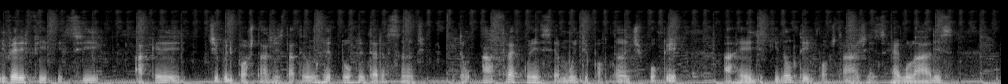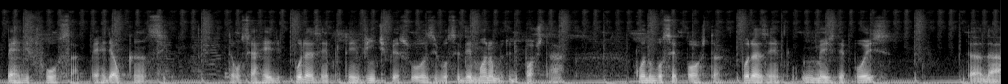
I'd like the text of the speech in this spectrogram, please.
e verifique se aquele tipo de postagem está tendo um retorno interessante. Então a frequência é muito importante porque a rede que não tem postagens regulares perde força, perde alcance. Então se a rede, por exemplo, tem 20 pessoas e você demora muito de postar, quando você posta, por exemplo, um mês depois da, da,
